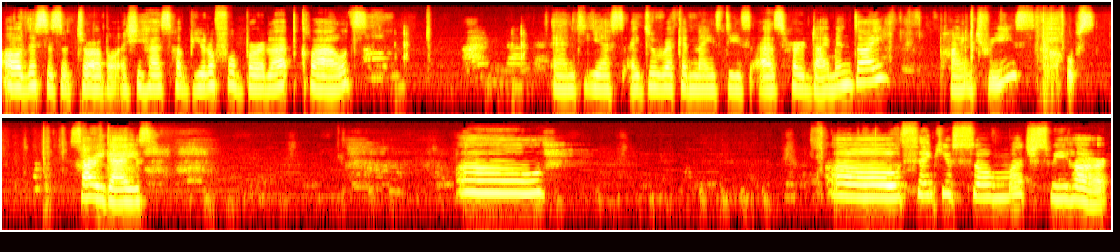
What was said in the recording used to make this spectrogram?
Oh, this is adorable. And she has her beautiful burlap clouds. And yes, I do recognize these as her diamond die pine trees. Oops. Sorry, guys. Oh. Oh, thank you so much, sweetheart.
